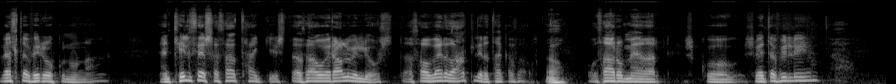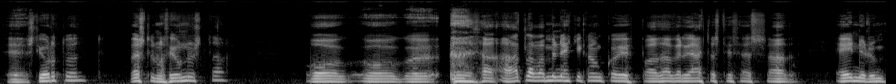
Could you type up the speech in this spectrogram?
velta fyrir okkur núna en til þess að það takist að þá er alveg ljóst að þá verða allir að taka þá Já. og þar á meðal sko sveitafylgin, eh, stjórnvöld, vestlun og þjónusta og, og uh, það allavega mun ekki ganga upp að það verði ættast til þess að einirum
